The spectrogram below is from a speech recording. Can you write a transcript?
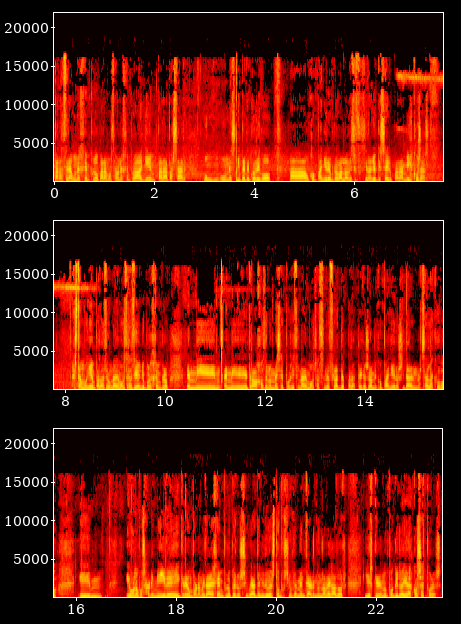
para hacer algún ejemplo, para mostrar un ejemplo a alguien, para pasar un, un snippet de código a un compañero y probarlo a ver si funciona, yo qué sé, para mil cosas. Está muy bien para hacer una demostración. Yo, por ejemplo, en mi, en mi trabajo hace unos meses, pues hice una demostración de Flutter para explicar a mis compañeros y tal en una charla que hubo. Y, y bueno, pues abrí mi IDE y creé un programita de ejemplo, pero si hubiera tenido esto, pues simplemente abriendo un navegador y escribiendo un poquito ahí las cosas, pues,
